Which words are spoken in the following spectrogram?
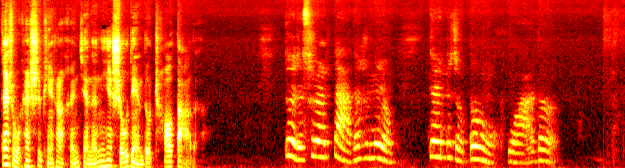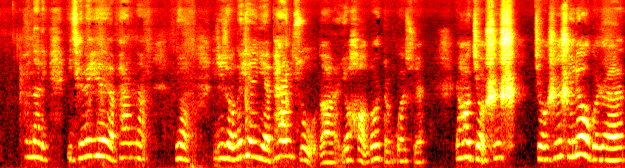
但是我看视频上很简单，那些手点都超大的。对的，虽然大，但是那种，但是那种都很滑的。在那里，以前那些野攀的，有有那些野攀组的，有好多人过去，然后九十十九十十六个人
